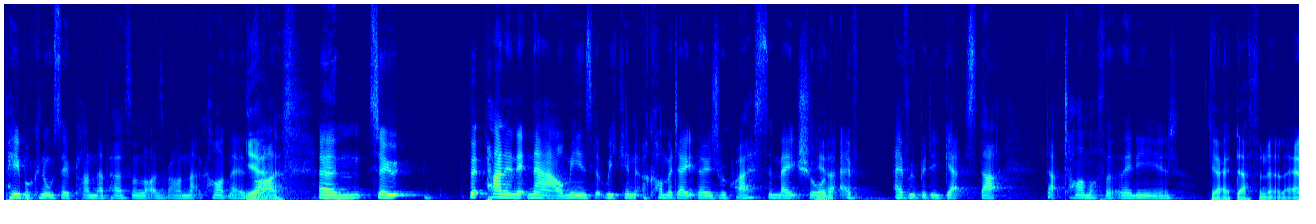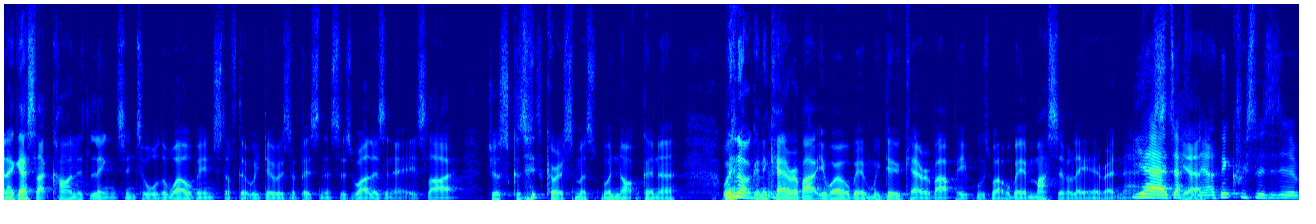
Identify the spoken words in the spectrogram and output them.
people can also plan their personal lives around that, can't they? As yeah well. Um, so, but planning it now means that we can accommodate those requests and make sure Yeah. that ev- everybody gets that that time off that they need. Yeah definitely. And I guess that kind of links into all the well-being stuff that we do as a business as well isn't it? It's like just because it's Christmas we're not gonna we're not going to care about your well-being. We do care about people's well-being massively here at Next Yeah, definitely. I think Christmas is a,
